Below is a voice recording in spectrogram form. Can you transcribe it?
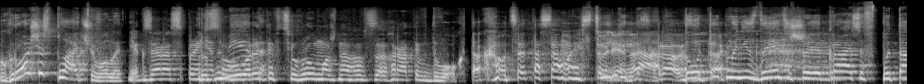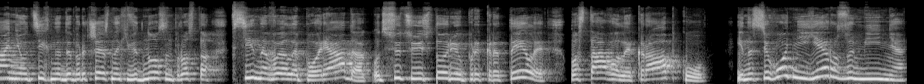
гроші сплачували. Як зараз прийнято Розумієте? говорити, в цю гру можна грати вдвох. Так, оце та сама історія Тільки насправді. так. То так. тут мені здається, що якраз в питанні оцих недоброчесних відносин просто всі навели порядок, от всю цю історію прикратили, поставили крапку. І на сьогодні є розуміння,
